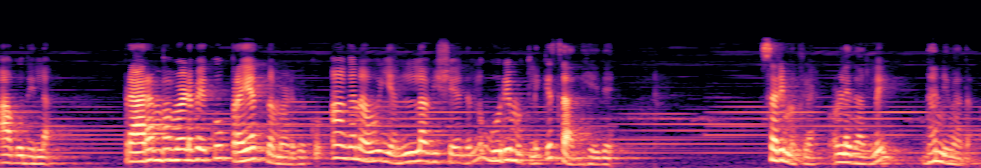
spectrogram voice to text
ಆಗೋದಿಲ್ಲ ಪ್ರಾರಂಭ ಮಾಡಬೇಕು, ಪ್ರಯತ್ನ ಮಾಡಬೇಕು. ಆಗ ನಾವು ಎಲ್ಲ ವಿಷಯದಲ್ಲೂ ಗುರಿ ಮುಟ್ಟಲಿಕ್ಕೆ ಸಾಧ್ಯ ಇದೆ. ಸರಿ ಮಕ್ಕಳೇ ಒಳ್ಳೆಯದಾಗಲಿ ಧನ್ಯವಾದ.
